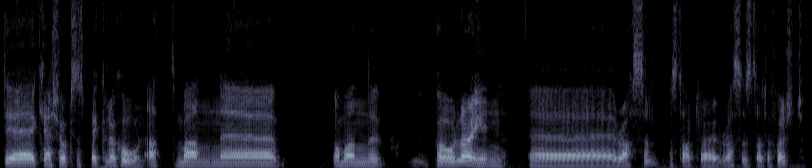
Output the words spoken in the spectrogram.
det är kanske också spekulation att man, uh, om man polar in eh, Russell, startar, Russell startar först.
